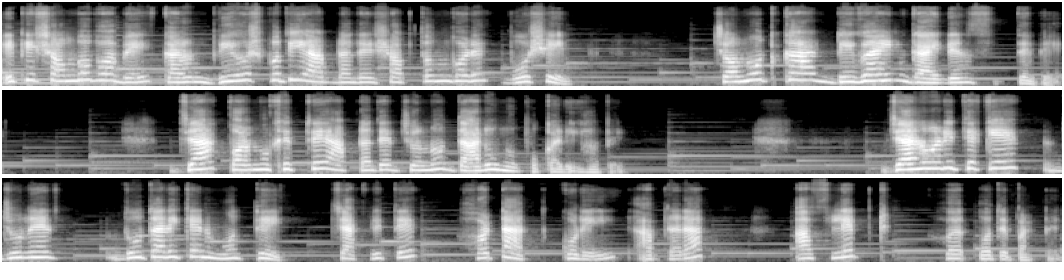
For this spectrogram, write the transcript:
এটি সম্ভব হবে কারণ বৃহস্পতি আপনাদের সপ্তম ঘরে বসে চমৎকার ডিভাইন গাইডেন্স দেবে। যা কর্মক্ষেত্রে আপনাদের জন্য দারুণ উপকারী হবে। জানুয়ারি থেকে জুনের দু তারিখের মধ্যে চাকরিতে হঠাৎ করেই আপনারা আপলিফট হতে পারবেন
